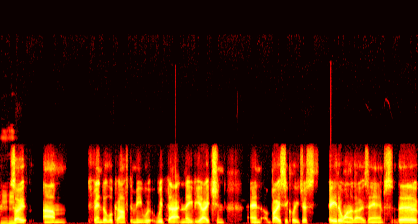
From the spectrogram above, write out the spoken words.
Mhm. So um Fender look after me w- with that and EVH and and basically just either one of those amps. The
